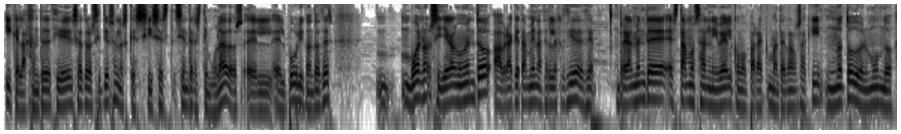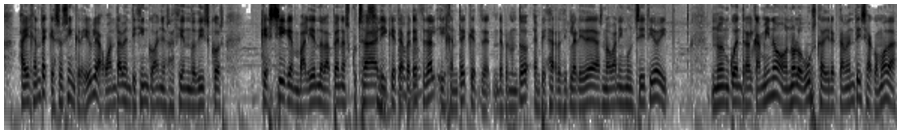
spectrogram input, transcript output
y que la gente decide irse a otros sitios en los que sí se sienten estimulados el, el público. Entonces, bueno, si llega el momento, habrá que también hacer el ejercicio de decir, realmente estamos al nivel como para mantenernos aquí. No todo el mundo. Hay gente que eso es increíble, aguanta 25 años haciendo discos que siguen valiendo la pena escuchar Sí. y que te apetece tal, y gente que de, de pronto empieza a reciclar ideas, no va a ningún sitio y no encuentra el camino o no lo busca directamente y se acomoda.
